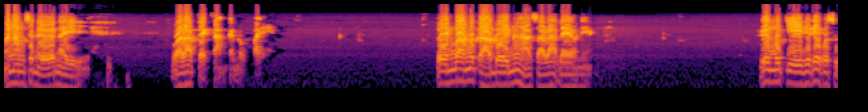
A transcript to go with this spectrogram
มานำเสนอในวาระแตกต่างกันออกไปเป็นว่าเมื่อกล่าวโดยเนื้อหาสาระแล้วเนี่ย เรื่องมุจีที่เรียกว่าสุ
